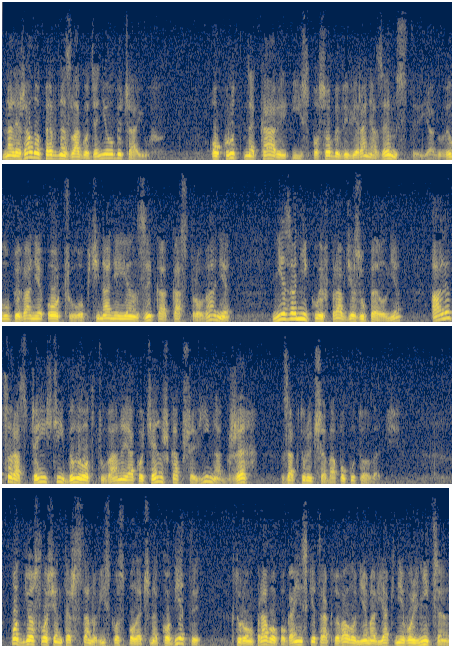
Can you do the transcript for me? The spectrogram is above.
należało pewne zlagodzenie obyczajów okrutne kary i sposoby wywierania zemsty, jak wylupywanie oczu, obcinanie języka, kastrowanie, nie zanikły wprawdzie zupełnie, ale coraz częściej były odczuwane jako ciężka przewina, grzech, za który trzeba pokutować. Podniosło się też stanowisko społeczne kobiety, którą prawo pogańskie traktowało niemal jak niewolnicę,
